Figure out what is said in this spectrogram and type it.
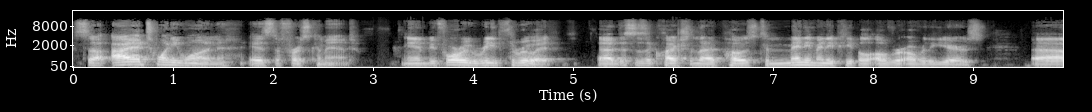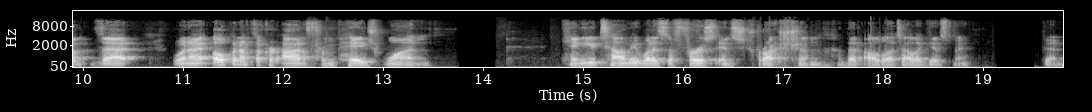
so ayah 21 is the first command. And before we read through it, uh, this is a question that I posed to many, many people over over the years. Uh, that when I open up the Quran from page one, can you tell me what is the first instruction that Allah Ta'ala gives me? Good.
